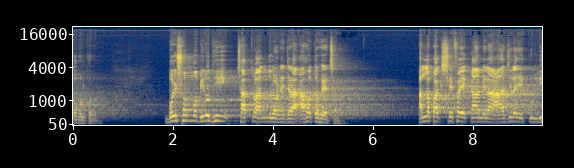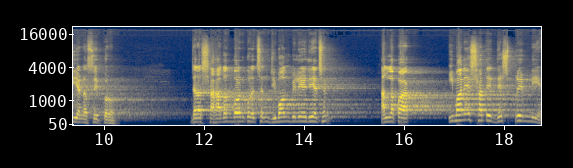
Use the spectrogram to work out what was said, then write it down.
কবুল করুন। বৈষম্য বিরোধী ছাত্র আন্দোলনে যারা আহত হয়েছেন, আল্লাহ পাক শেফায়ে কামেলা আজিলাই কুল্লিয়া নসিব করুন। যারা শাহাদত বরণ করেছেন, জীবন বিলিয়ে দিয়েছেন, আল্লাহ পাক ইমানের সাথে দেশপ্রেম নিয়ে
